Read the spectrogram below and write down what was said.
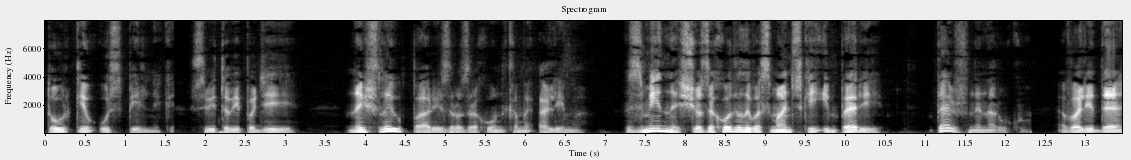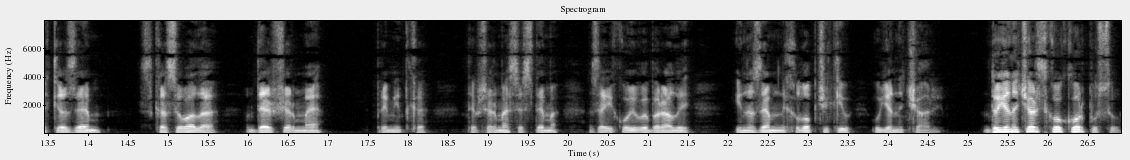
турків у спільники. Світові події не йшли в парі з розрахунками Аліма. Зміни, що заходили в Османській імперії, теж не на руку. Валіде Кьозем скасувала Девшерме, примітка, Девшерме система, за якою вибирали іноземних хлопчиків у яничари. До яничарського корпусу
